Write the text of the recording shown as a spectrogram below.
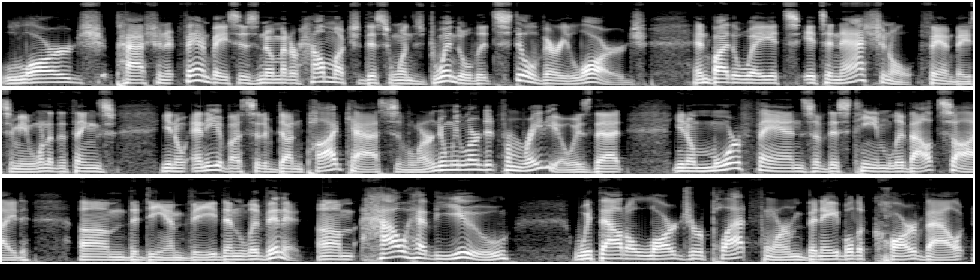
large, passionate fan bases. No matter how much this one's dwindled, it's still very large. And by the way, it's it's a national fan base. I mean, one of the things you know any of us that have done podcasts have learned, and we learned it from radio, is that you know more fans of this team live outside um, the DMV than live in it. Um, how have you? Without a larger platform, been able to carve out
